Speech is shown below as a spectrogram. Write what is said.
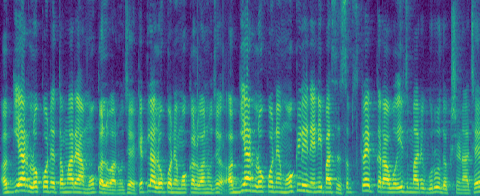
અગિયાર લોકોને તમારે આ મોકલવાનું છે. કેટલા લોકોને મોકલવાનું છે? અગિયાર લોકોને મોકલીને એની પાસે સબસ્ક્રાઇબ કરાવો. એ જ મારી ગુરુ દક્ષિણા છે.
